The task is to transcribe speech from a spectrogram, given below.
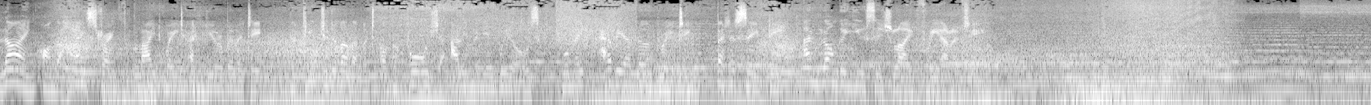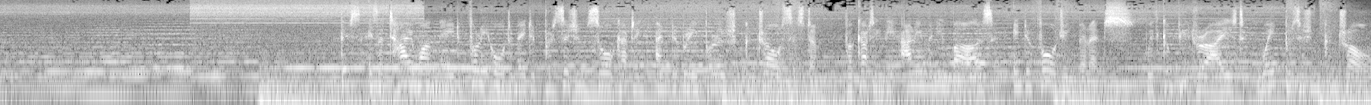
Relying on the high strength, lightweight and durability, the future development of the forged aluminium wheels will make heavier load rating, better safety and longer usage life reality. This is a Taiwan-made fully automated precision saw cutting and debris pollution control system for cutting the aluminium bars into forging billets with computerized weight precision control.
